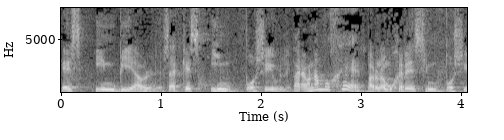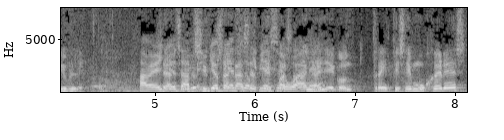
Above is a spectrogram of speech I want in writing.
es inviable. O sea, es que es imposible. Para una mujer. Para una mujer es imposible. A ver, O sea, yo si- también si tú yo sacas pienso, el pienso caifás a igual. la ¿eh? calle con 36 mujeres,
